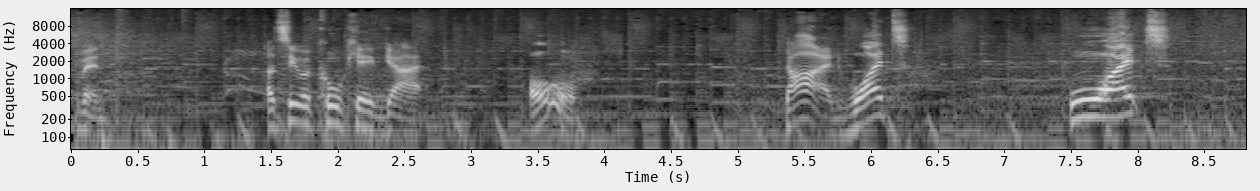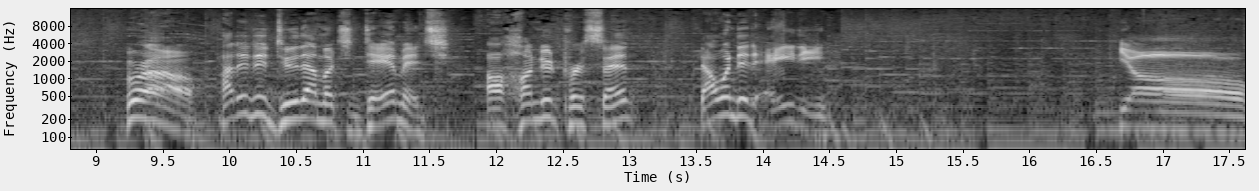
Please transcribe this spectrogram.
moving. Let's see what Cool Kid got. Oh. God, what? What? Bro, how did it do that much damage? A hundred percent? That one did 80. Yo.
